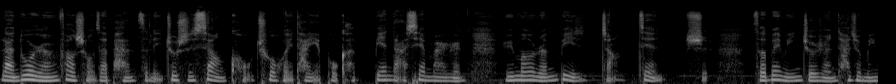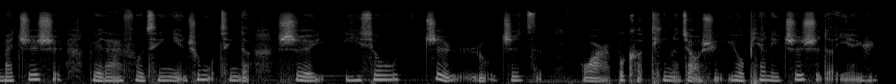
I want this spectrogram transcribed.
懒惰人放手在盘子里，就是向口撤回，他也不肯。鞭打陷卖人，愚蒙人必长见识；责备明哲人，他就明白知识。虐待父亲撵出母亲的，是宜羞至辱之子。我儿不可听了教训，又偏离知识的言语。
